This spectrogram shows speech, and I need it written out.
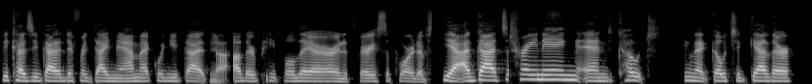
because you've got a different dynamic when you've got yeah. other people there and it's very supportive. Yeah, I've got training and coaching that go together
